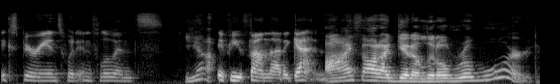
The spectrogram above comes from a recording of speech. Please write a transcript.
experience would influence. yeah, If you found that again. I thought I'd get a little reward,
